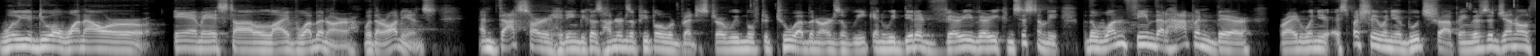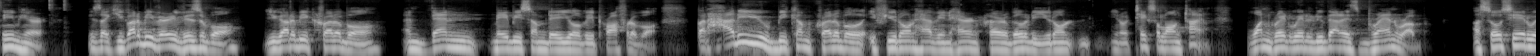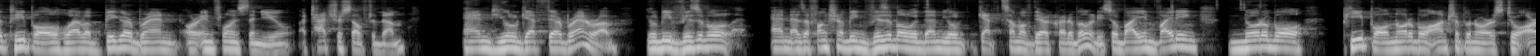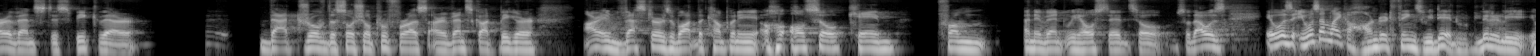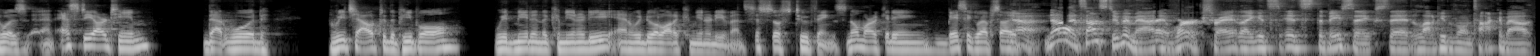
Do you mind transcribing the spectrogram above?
Will you do a one hour AMA style live webinar with our audience? And that started hitting because hundreds of people would register. We moved to two webinars a week and we did it very, very consistently. But the one theme that happened there, right, when you, especially when you're bootstrapping, there's a general theme here. Is like you got to be very visible, you got to be credible, and then maybe someday you'll be profitable. But how do you become credible if you don't have inherent credibility? You don't, you know, it takes a long time. One great way to do that is brand rub associate with people who have a bigger brand or influence than you, attach yourself to them, and you'll get their brand rub. You'll be visible. And as a function of being visible with them, you'll get some of their credibility. So by inviting notable people, notable entrepreneurs to our events to speak there, that drove the social proof for us. Our events got bigger. Our investors who bought the company also came from an event we hosted. So so that was it was it wasn't like a hundred things we did. Literally, it was an SDR team that would reach out to the people. We'd meet in the community and we'd do a lot of community events. Just those two things. No marketing basic website. Yeah. No it's not stupid man. It works right? Like it's it's the basics that a lot of people don't talk about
